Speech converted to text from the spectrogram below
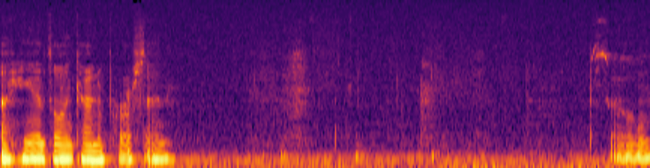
a hands-on kind of person. So,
